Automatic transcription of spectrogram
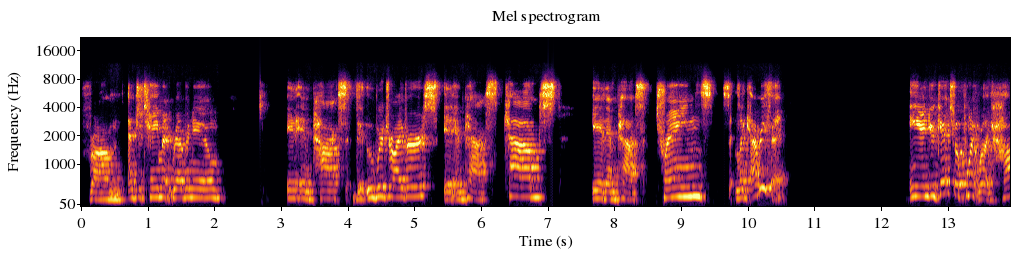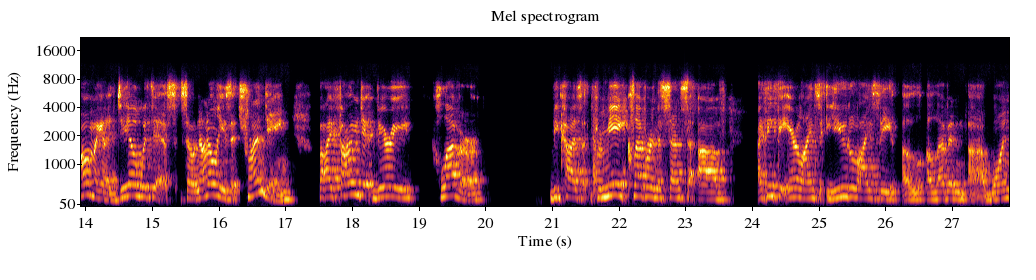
from entertainment revenue. It impacts the Uber drivers, it impacts cabs, it impacts trains, like everything. And you get to a point where, like, how am I going to deal with this? So, not only is it trending, but I found it very clever because, for me, clever in the sense of I think the airlines utilize the 11 uh, 1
